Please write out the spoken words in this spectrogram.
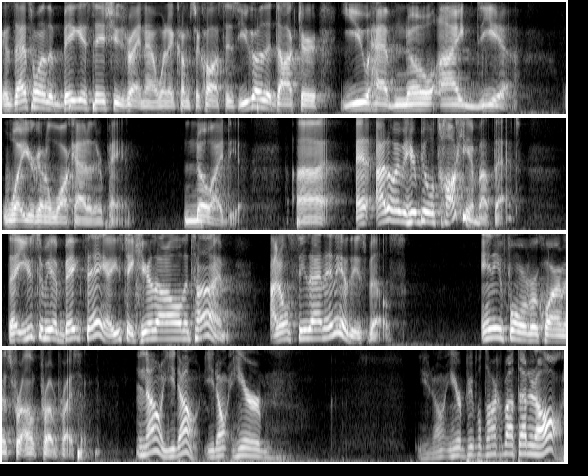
because that's one of the biggest issues right now when it comes to cost is you go to the doctor you have no idea what you're going to walk out of there paying. No idea. Uh, and i don't even hear people talking about that. That used to be a big thing. I used to hear that all the time. I don't see that in any of these bills. Any form of requirements for upfront pricing. No you don't. You don't hear you don't hear people talk about that at all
